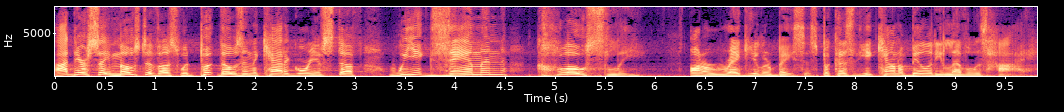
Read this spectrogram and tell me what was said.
I dare say most of us would put those in the category of stuff we examine closely on a regular basis because the accountability level is high.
